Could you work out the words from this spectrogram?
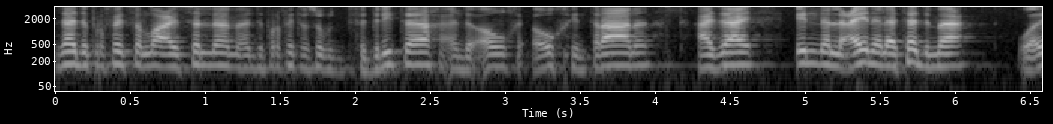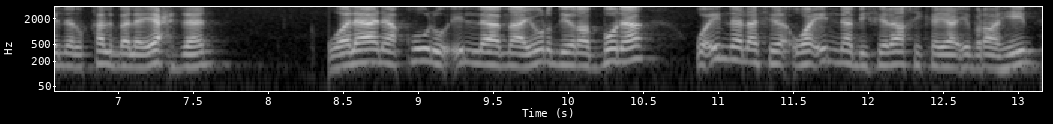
زي دي بروفيت صلى الله عليه وسلم عند بروفيت واسوك فدريتاخ عند أوخ أوخ انترانا. هاي زي إن العين لا تدمع وإن القلب لا يحزن ولا نقول إلا ما يرضي ربنا Ibrahim.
